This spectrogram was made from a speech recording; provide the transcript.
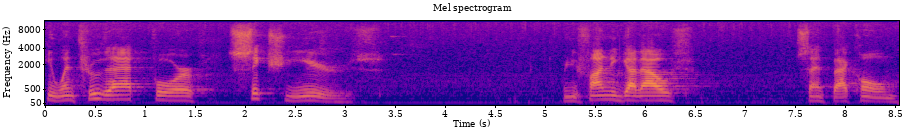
He went through that for six years. When he finally got out, sent back home,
